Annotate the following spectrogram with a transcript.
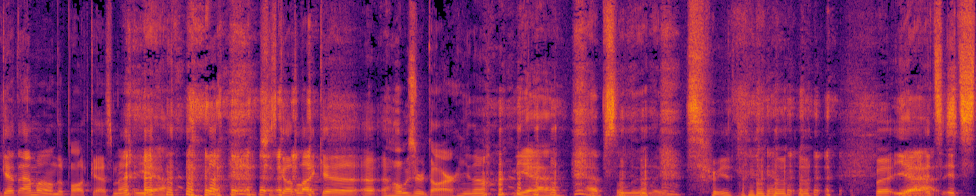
get Emma on the podcast, man. Yeah. she's got like a, a, a hoser dar, you know. yeah, absolutely. Sweet. but yeah, Yeah, it's it's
